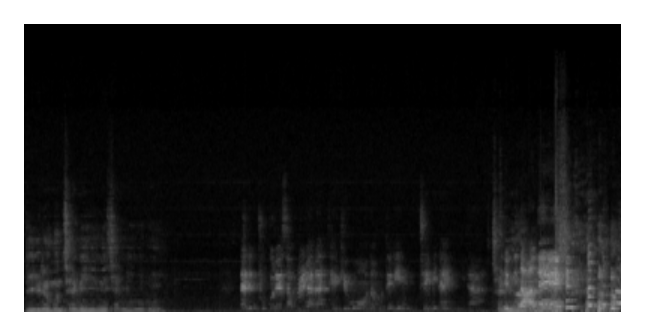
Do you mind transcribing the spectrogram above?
네 이름은 제미니니 제미니니. 나는 구글에서 훈련한 대규모 언어 모델인 제미나입니다. 재민아네.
